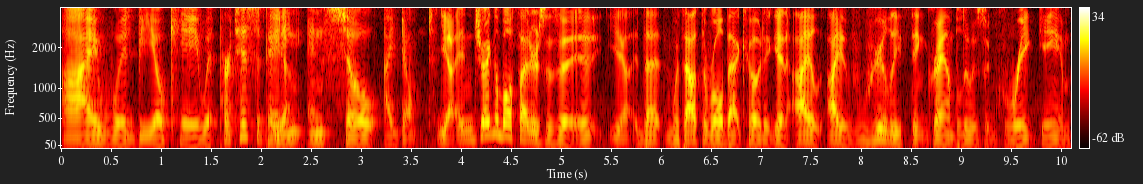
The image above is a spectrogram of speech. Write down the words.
I would be okay with participating, and so I don't. Yeah, and Dragon Ball FighterZ is a, a you know that without the rollback code again, I I really think Granblue is a great game,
